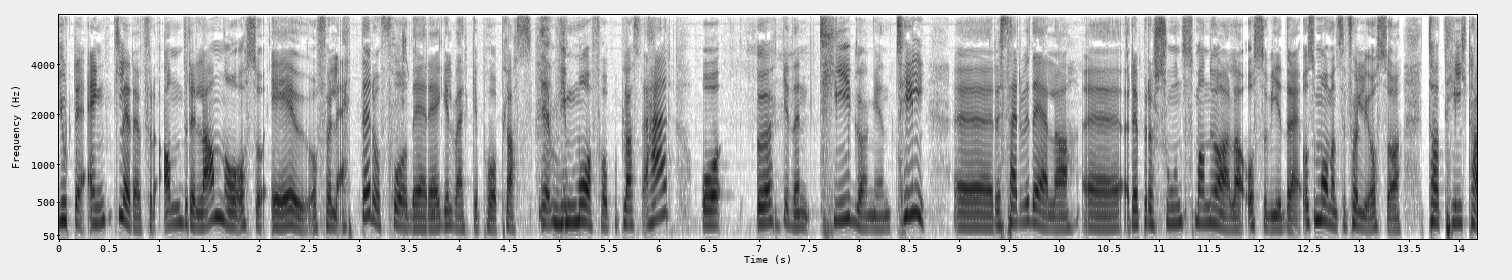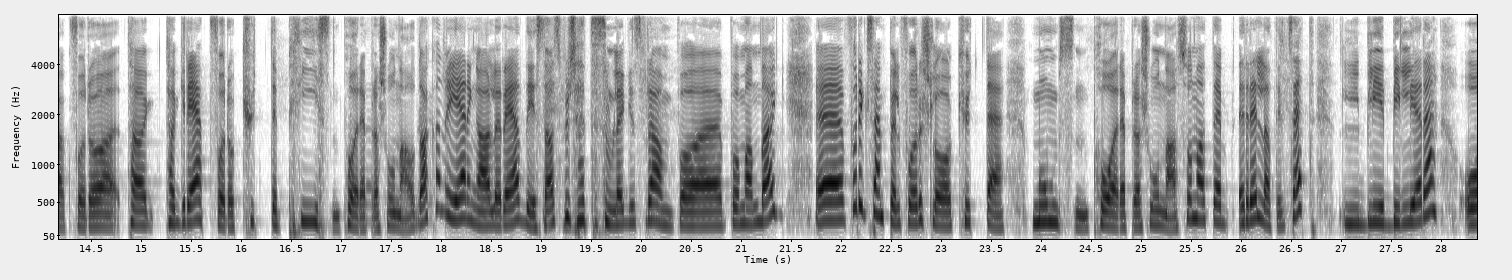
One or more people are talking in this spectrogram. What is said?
gjort det enklere for andre land og også EU å følge etter og få det regelverket på plass. Vi må få på plass det her. og øke den tilgangen til eh, reservedeler, eh, reparasjonsmanualer osv. Og, og så må man selvfølgelig også ta tiltak for å ta, ta, grep for å kutte prisen på reparasjoner. Og Da kan regjeringa allerede i statsbudsjettet som legges fram på, på mandag, eh, f.eks. For foreslå å kutte momsen på reparasjoner, sånn at det relativt sett blir billigere å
